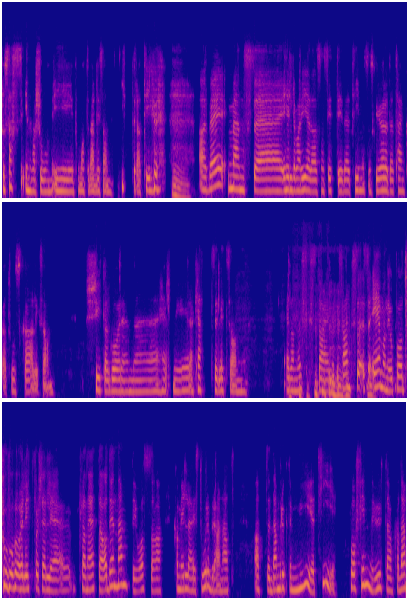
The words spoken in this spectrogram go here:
prosessinnovasjon i på en måte veldig sånn iterativ mm. arbeid, mens eh, Hilde Marie da, som sitter i det teamet som skal gjøre det, tenker at hun skal liksom skyte av gårde en uh, helt ny rakett litt sånn Elon Musk-style. ikke sant? Så, så, er man jo på to litt forskjellige planeter. Og det nevnte jo også Camilla i Storebrand, at, at de brukte mye tid på å finne ut av hva de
